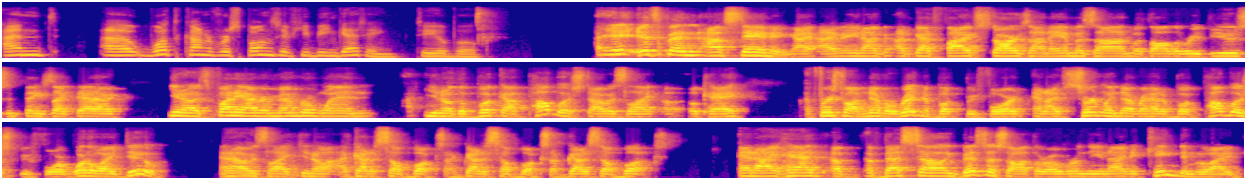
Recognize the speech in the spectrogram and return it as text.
And uh, what kind of response have you been getting to your book? It's been outstanding. I, I mean, I've, I've, got five stars on Amazon with all the reviews and things like that. I, you know, it's funny. I remember when, you know, the book got published, I was like, okay, first of all, I've never written a book before, and I've certainly never had a book published before. What do I do? And I was like, you know, I've got to sell books. I've got to sell books. I've got to sell books. And I had a, a best-selling business author over in the United Kingdom who I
